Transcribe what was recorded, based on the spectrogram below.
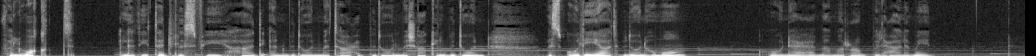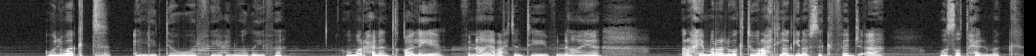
فالوقت الذي تجلس فيه هادئا بدون متاعب بدون مشاكل بدون مسؤوليات بدون هموم هو نعمة من رب العالمين. والوقت اللي تدور فيه عن وظيفة هو مرحلة انتقالية. في النهاية راح تنتهي. في النهاية راح يمر الوقت وراح تلاقي نفسك فجأة وسط حلمك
